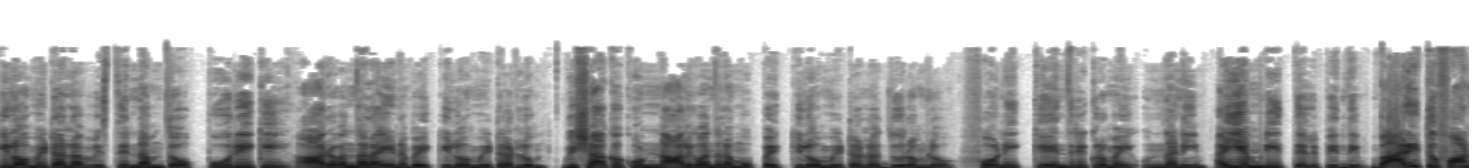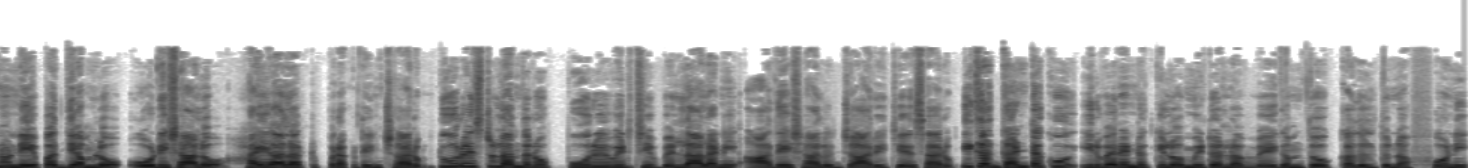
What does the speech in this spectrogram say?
కిలోమీటర్ల విస్తీర్ణంతో పూరికి ఆరు వందల ఎనభై కిలోమీటర్లు విశాఖకు నాలుగు వందల ముప్పై కిలోమీటర్ల దూరంలో ఫోని కేంద్రీకృతమై ఉందని ఐఎండీ తెలిపింది. భారీ తుఫాను నేపథ్యంలో ఒడిశాలో హై అలర్ట్ ప్రకటించారు. టూరిస్టులందరూ పూరి విడిచి వెళ్ళాలని ఆదేశాలు జారీ చేశారు. ఇక గంటకు ఇరవై రెండు కిలోమీటర్ల వేగం వేగంతో కదులుతున్న ఫోని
